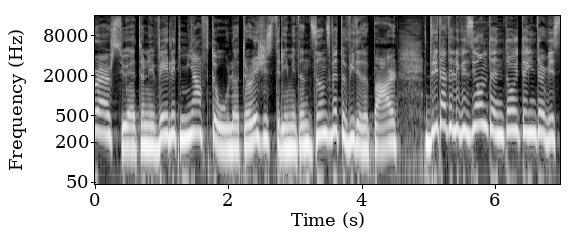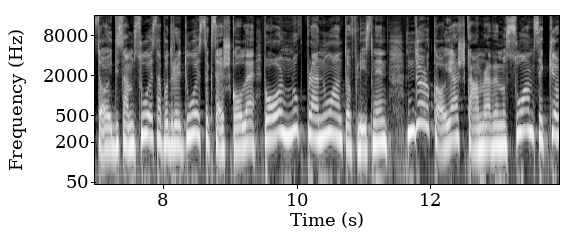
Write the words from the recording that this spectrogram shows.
për arsye të nivelit mjaft të ulët të regjistrimit të nxënësve të vitit të parë Drita Televizion tentoi të intervistojë disa mësues apo drejtues të kësaj shkolle, por nuk pranuan të flisnin. Ndërkohë, jashtë kamerave mësuam se kjo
